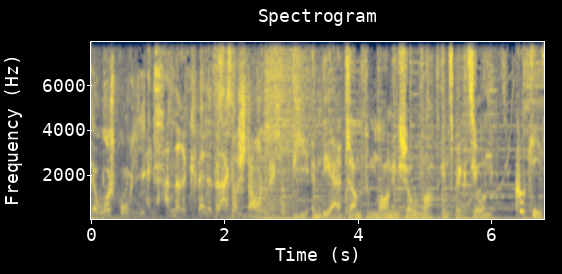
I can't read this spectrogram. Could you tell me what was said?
der Ursprung liegt. Eine andere Quelle Das ist sagt. erstaunlich. Die MDR Jump Morning Show Wortinspektion. Cookies.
